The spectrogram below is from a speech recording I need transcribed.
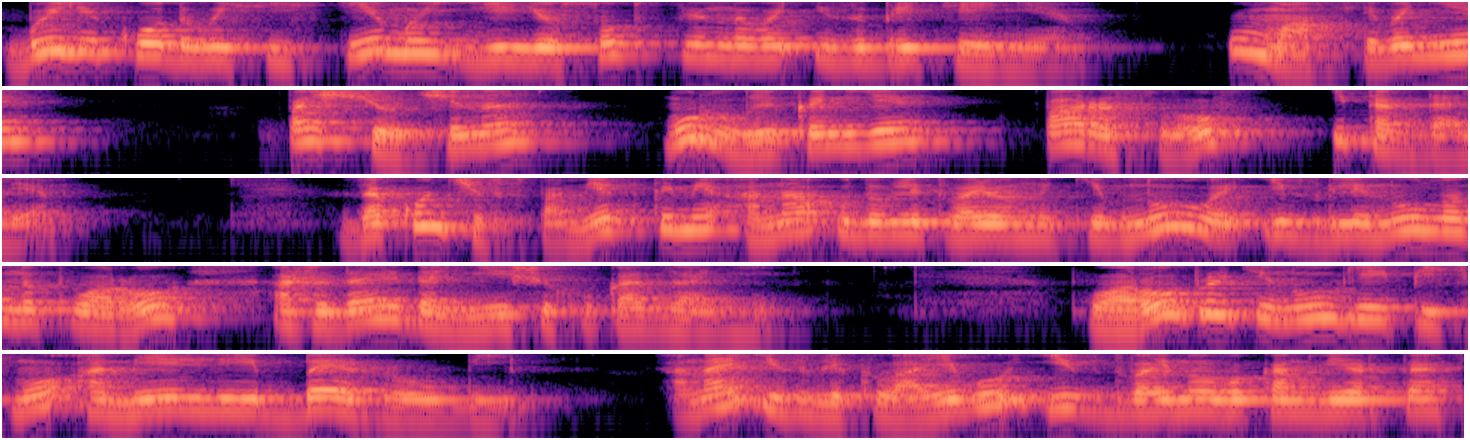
были кодовой системой ее собственного изобретения. Умасливание, пощечина, мурлыканье, пара слов и так далее – Закончив с пометками, она удовлетворенно кивнула и взглянула на Пуаро, ожидая дальнейших указаний. Пуаро протянул ей письмо Амелии Берроуби. Она извлекла его из двойного конверта,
